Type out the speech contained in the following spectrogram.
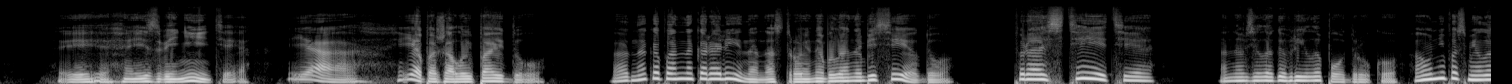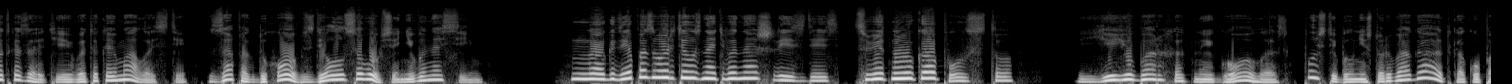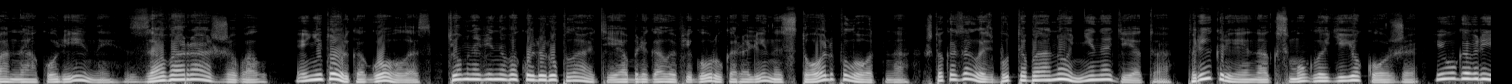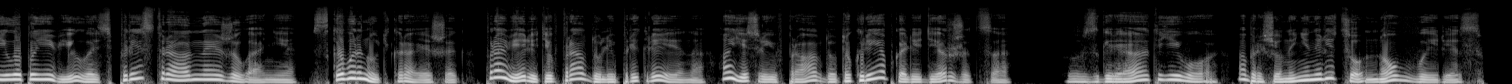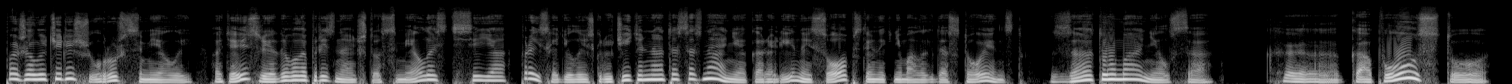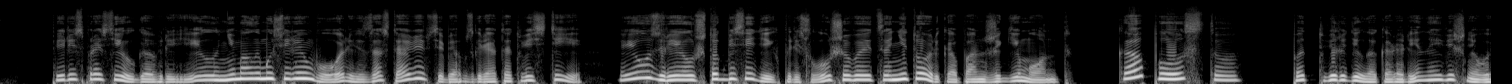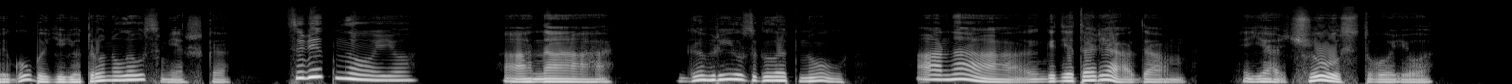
И, извините, я... я, пожалуй, пойду. Однако панна Каролина настроена была на беседу. «Простите», она взяла Гавриила под руку, а он не посмел отказать ей в этой малости. Запах духов сделался вовсе невыносим. «Но где, позвольте узнать, вы нашли здесь цветную капусту?» Ее бархатный голос, пусть и был не столь богат, как у панны Акулины, завораживал. И не только голос. Темно-винного колеру платье облегало фигуру Каролины столь плотно, что казалось, будто бы оно не надето, приклеено к смуглой ее коже. И у Гавриила появилось пристранное желание сковырнуть краешек, проверить, и вправду ли приклеено, а если и вправду, то крепко ли держится. Взгляд его, обращенный не на лицо, но в вырез, пожалуй, чересчур уж смелый, хотя и следовало признать, что смелость сия происходила исключительно от осознания Каролиной собственных немалых достоинств, затуманился. «К капусту?» Переспросил Гавриил немалым усилием воли, заставив себя взгляд отвести, и узрел, что к беседе их прислушивается не только пан Жигемонт. «Капусту!» — подтвердила Каролина, и вишневые губы ее тронула усмешка. «Цветную!» «Она...» Гавриил сглотнул. «Она где-то рядом. Я чувствую».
